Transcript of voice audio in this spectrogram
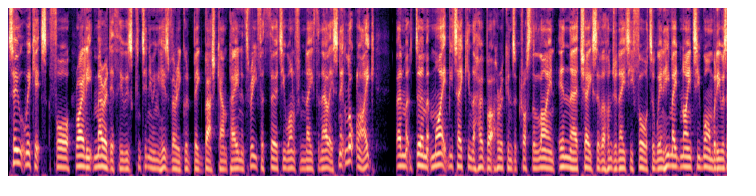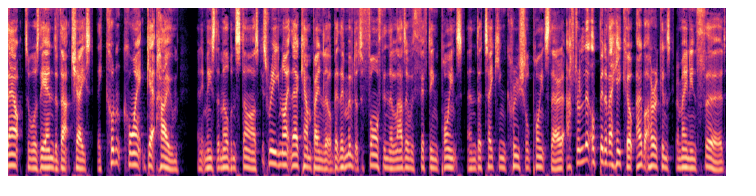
Two wickets for Riley Meredith, who is continuing his very good Big Bash campaign, and three for 31 from Nathan Ellis. And it looked like Ben McDermott might be taking the Hobart Hurricanes across the line in their chase of 184 to win. He made 91, but he was out towards the end of that chase. They couldn't quite get home and it means the Melbourne Stars just reignite their campaign a little bit. They've moved up to fourth in the ladder with 15 points and they're taking crucial points there. After a little bit of a hiccup, Hobart Hurricanes remain in third.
